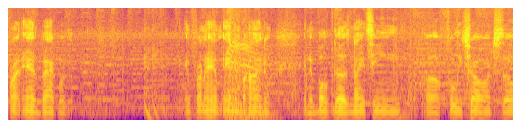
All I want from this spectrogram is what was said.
front and backwards, in front of him and in behind him. And it both does 19 uh, fully charged. So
